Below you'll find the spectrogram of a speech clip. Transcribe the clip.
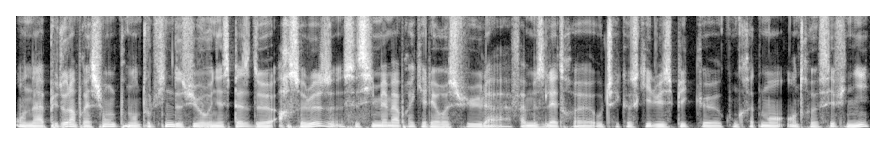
On a plutôt l'impression pendant tout le film de suivre une espèce de harceleuse, ceci même après qu'elle ait reçu la fameuse lettre euh, où Tchaïkovski lui explique que concrètement entre eux c'est fini,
